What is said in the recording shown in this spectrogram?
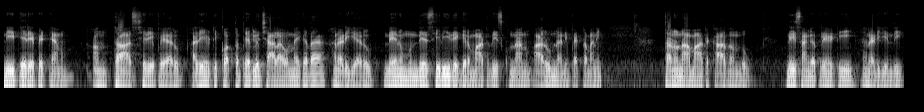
నీ పేరే పెట్టాను. అంతా ఆశ్చర్యపోయారు. అదేమిటి కొత్త పేర్లు చాలా ఉన్నాయి కదా? అని అడిగారు. నేను ముందే సిరి దగ్గర మాట తీసుకున్నాను అరుణ్ అని పెట్టమని. తను నా మాట కాదందు. నీ సంగతులు ఏమిటి అని అడిగింది.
